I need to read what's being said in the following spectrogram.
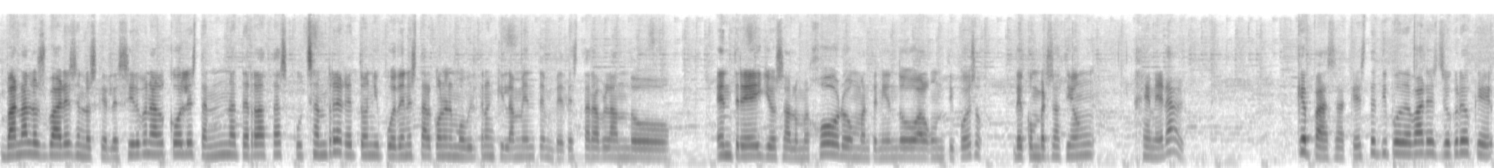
van a los bares en los que les sirven alcohol, están en una terraza, escuchan reggaetón y pueden estar con el móvil tranquilamente en vez de estar hablando entre ellos a lo mejor o manteniendo algún tipo de eso, de conversación general. ¿Qué pasa? Que este tipo de bares yo creo que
